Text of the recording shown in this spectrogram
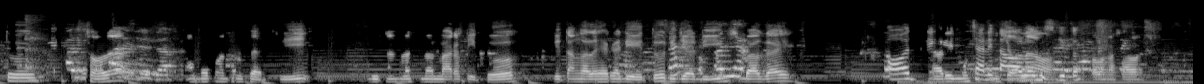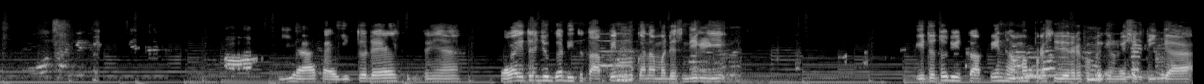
gitu. Soalnya ada kontroversi di tanggal 9 Maret itu, di tanggal lahirnya dia itu dijadiin sebagai Oh, hari musik cari tanggal bagus gitu. Kalau nggak salah. Iya, kayak gitu deh ceritanya. Soalnya itu juga ditetapin bukan nama dia sendiri. Itu tuh ditetapin sama Presiden Republik Indonesia ketiga.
